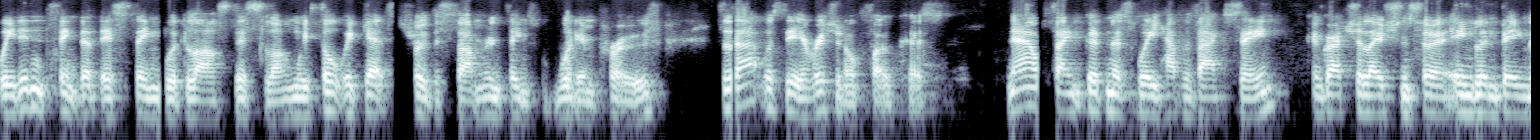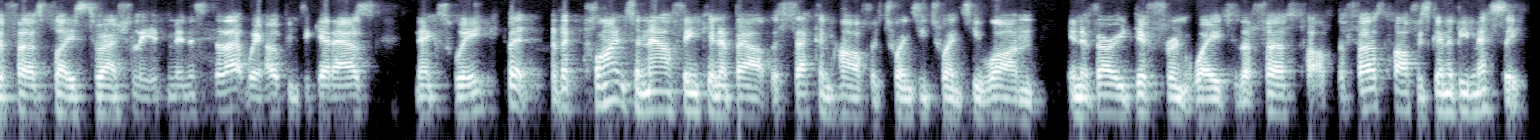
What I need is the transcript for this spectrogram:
We didn't think that this thing would last this long. We thought we'd get through the summer and things would improve. So that was the original focus. Now, thank goodness we have a vaccine. Congratulations for England being the first place to actually administer that. We're hoping to get ours next week. But the clients are now thinking about the second half of 2021 in a very different way to the first half. The first half is going to be messy.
